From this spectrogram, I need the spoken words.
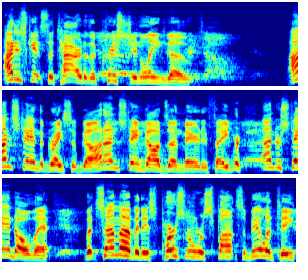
I just get so tired of the Christian lingo. I understand the grace of God. I understand God's unmerited favor. I understand all that. But some of it is personal responsibility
